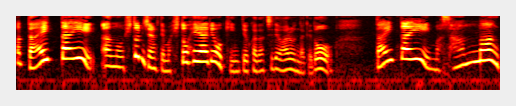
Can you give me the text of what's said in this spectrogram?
まあ、大体、あの、1人じゃなくて、まあ、1部屋料金っていう形ではあるんだけど、大体、まあ、3万、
